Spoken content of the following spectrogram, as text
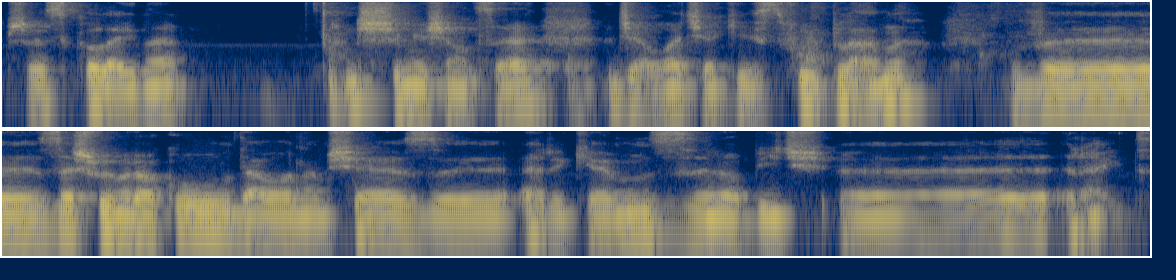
przez kolejne trzy miesiące działać, jaki jest Twój plan. W zeszłym roku udało nam się z Erykiem zrobić e, rajd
